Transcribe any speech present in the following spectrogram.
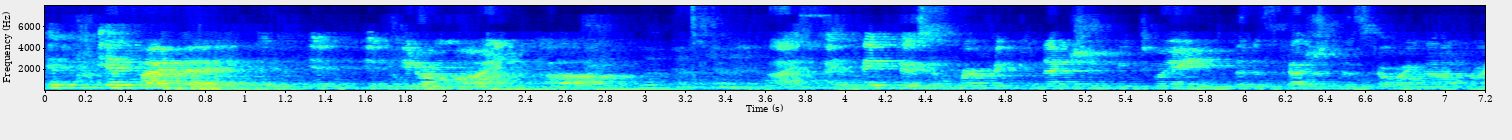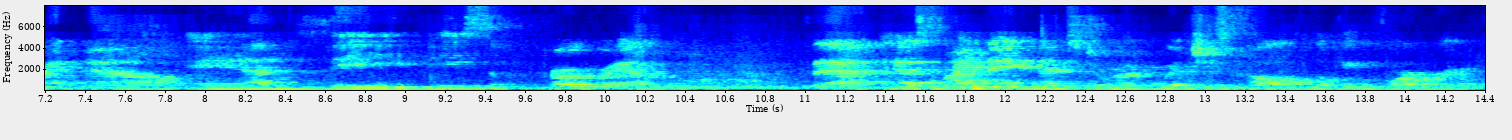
If, if I may, if, if, if you don't mind, um, I, I think there's a perfect connection between the discussion that's going on right now and the piece of the program that has my name next to it, which is called Looking Forward.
